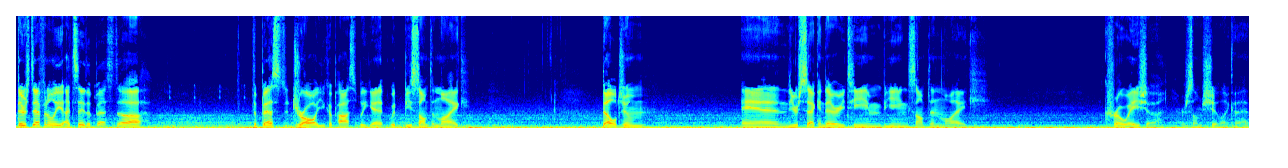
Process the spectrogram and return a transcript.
there's definitely, I'd say the best, uh, the best draw you could possibly get would be something like Belgium and your secondary team being something like Croatia or some shit like that.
